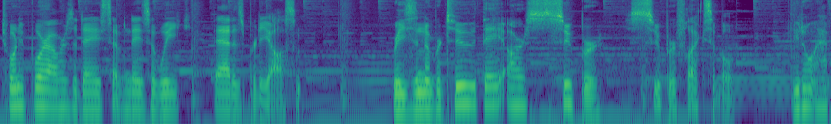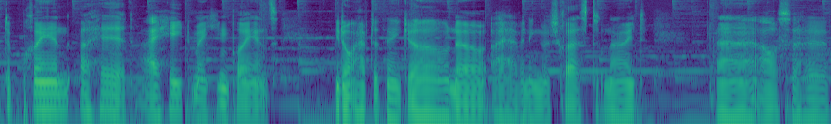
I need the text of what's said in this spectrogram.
24 hours a day, 7 days a week. That is pretty awesome. Reason number two, they are super, super flexible. You don't have to plan ahead. I hate making plans. You don't have to think, oh no, I have an English class tonight. Uh, I also have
